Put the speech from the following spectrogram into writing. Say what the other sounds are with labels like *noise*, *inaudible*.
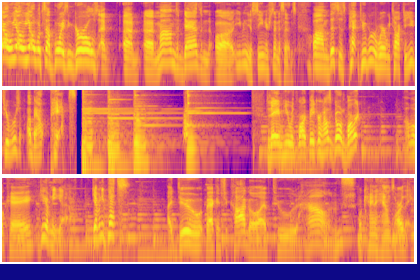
Yo, yo, yo, what's up, boys and girls, uh, uh, uh, moms and dads, and uh, even you senior citizens? Um, this is Pet Tuber, where we talk to YouTubers about pets. Today I'm here with Bart Baker. How's it going, Bart? I'm okay. Do you have any, uh, do you have any pets? I do. Back in Chicago, I have two hounds. What kind of hounds are they?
